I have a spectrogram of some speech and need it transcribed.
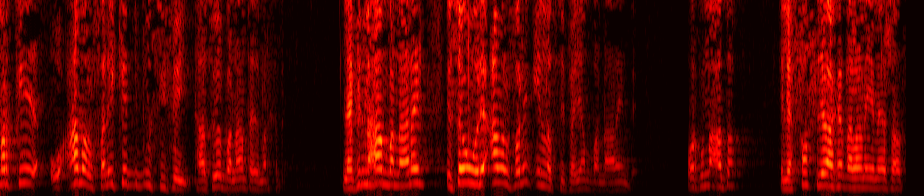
markii uu camal falay kadib uu sifeeyey taasi way bannaan tahay marka laakin maxaan banaanayn isagoon weli camal falin in la sifeeyaan banaanayn de war kuma caddo ile fasli baa ka dhalanaya meeshaas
